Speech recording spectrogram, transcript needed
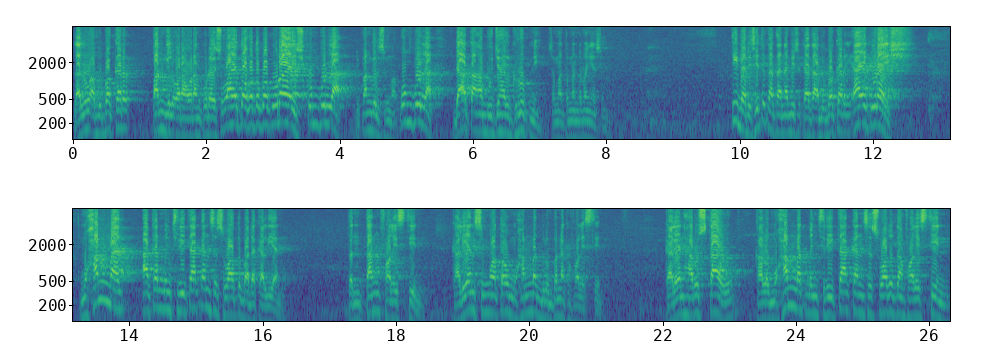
Lalu Abu Bakar panggil orang-orang Quraisy, wahai tokoh-tokoh Quraisy, kumpullah, dipanggil semua, kumpullah. Datang Abu Jahal grup nih sama teman-temannya semua. Tiba di situ kata Nabi kata Abu Bakar, "Hai Quraisy, Muhammad akan menceritakan sesuatu pada kalian tentang Palestina. Kalian semua tahu Muhammad belum pernah ke Palestina. Kalian harus tahu kalau Muhammad menceritakan sesuatu tentang Palestina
